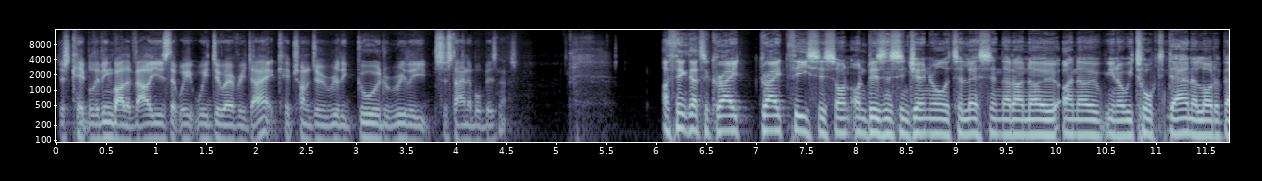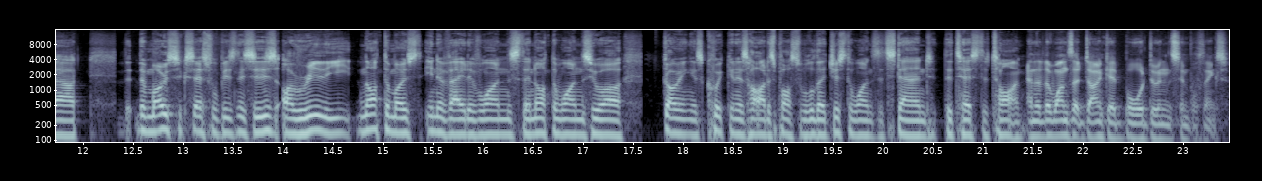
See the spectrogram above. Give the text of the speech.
just keep living by the values that we, we do every day. Keep trying to do really good, really sustainable business. I think that's a great, great thesis on, on business in general. It's a lesson that I know, I know, you know, we talked to Dan a lot about. The, the most successful businesses are really not the most innovative ones. They're not the ones who are going as quick and as hard as possible. They're just the ones that stand the test of time. And they're the ones that don't get bored doing the simple things.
